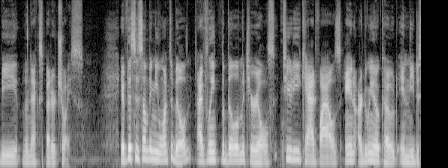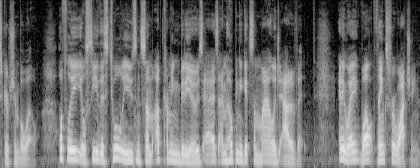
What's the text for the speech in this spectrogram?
be the next better choice. If this is something you want to build, I've linked the bill of materials, 2D CAD files, and Arduino code in the description below. Hopefully you'll see this tool used in some upcoming videos as I'm hoping to get some mileage out of it. Anyway, well, thanks for watching.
